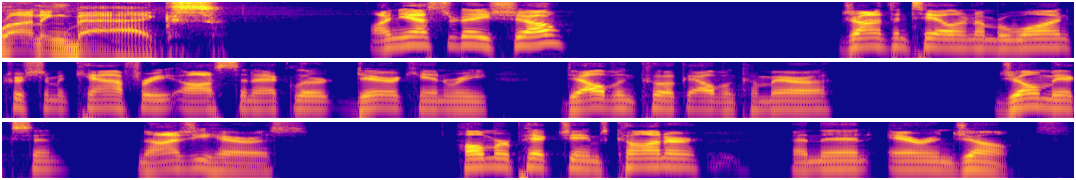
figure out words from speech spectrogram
Running backs. On yesterday's show, Jonathan Taylor, number one, Christian McCaffrey, Austin Ekeler, Derrick Henry, Dalvin Cook, Alvin Kamara, Joe Mixon, Najee Harris, Homer pick James Conner, and then Aaron Jones.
